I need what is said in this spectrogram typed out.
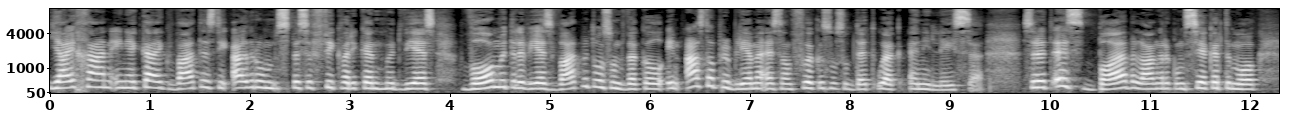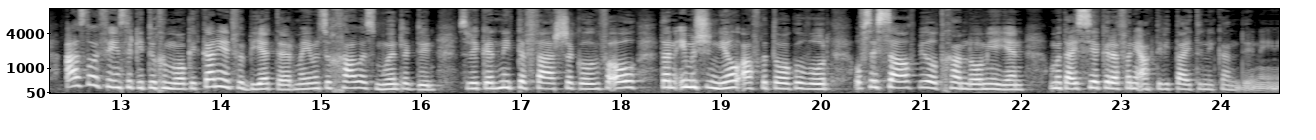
Jy gaan en jy kyk wat is die ouderdom spesifiek wat die kind moet wees, waar moet hulle wees, wat moet ons ontwikkel en as daar probleme is, dan fokus ons op dit ook in die lesse. So dit is baie belangrik om seker te maak as daai venstertjie toegemaak het, kan jy dit verbeter, maar jy moet so gou as moontlik doen sodat die kind nie te ver sukkel en veral dan emosioneel afgetakel word of sy selfbeeld gaan daarmee heen omdat hy sekere van die aktiwiteite nie kan doen nie.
